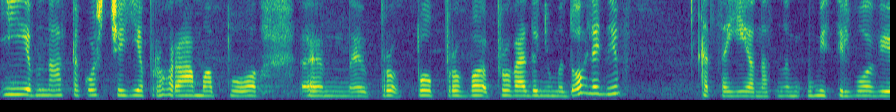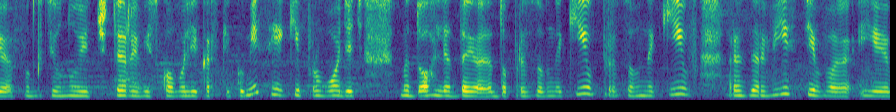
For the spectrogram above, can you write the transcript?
І в нас також ще є програма по, ем, про, по пров- проведенню медоглядів. Це є у нас на- в місті Львові функціонують чотири військово-лікарські комісії, які проводять медогляди до призовників, призовників, резервістів і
